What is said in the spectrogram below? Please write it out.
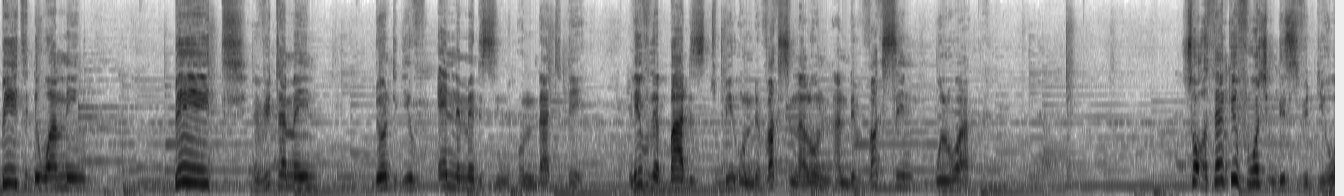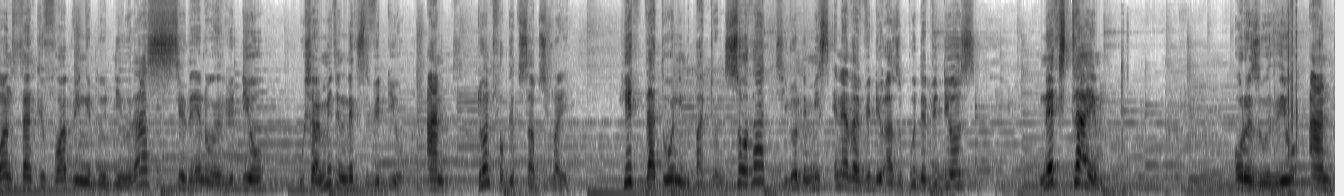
Be it deworming, be it a vitamin, don't give any medicine on that day. Leave the birds to be on the vaccine alone and the vaccine will work. So thank you for watching this video. One, thank you for having been with us. See the end of the video. We shall meet in the next video. And don't forget to subscribe. Hit that warning button so that you don't miss any other video as we put the videos next time. Always with you and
